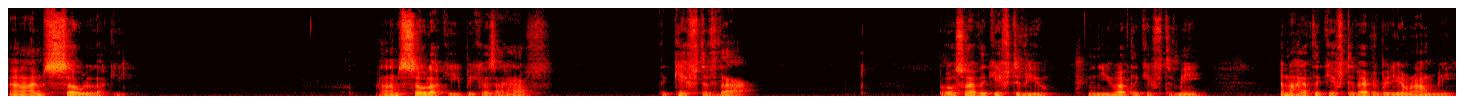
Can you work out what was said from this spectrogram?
And I'm so lucky. And I'm so lucky because I have the gift of that. But also I have the gift of you. And you have the gift of me. And I have the gift of everybody around me.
